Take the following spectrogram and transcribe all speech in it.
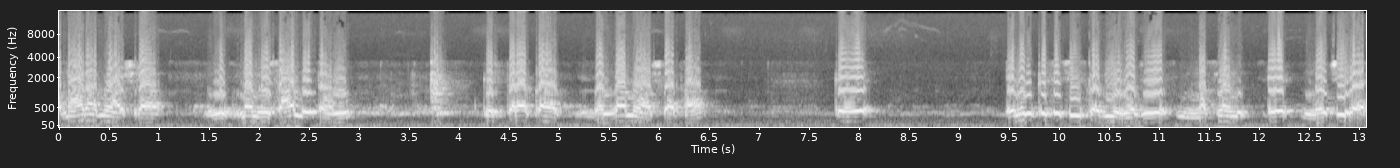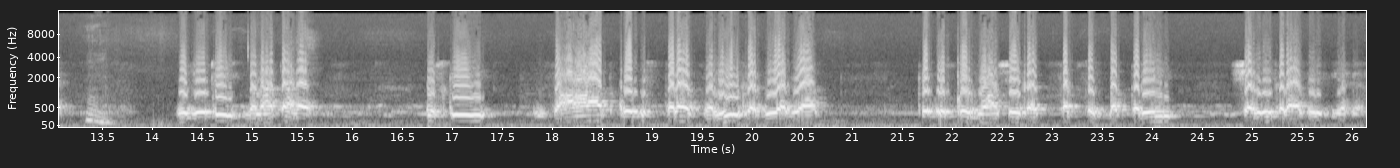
हमारा मुआशरा मैं मिसाल देता हूँ किस तरह का गंदा मुआशरा था कि इवन किसी चीज़ का भी होना चाहिए। मसलन एक मोची है वो जूती बनाता है, उसकी जात को इस तरह जलील कर दिया गया कि उसको मुआशरे का सबसे बदतरीन शहरी करार दे दिया गया।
